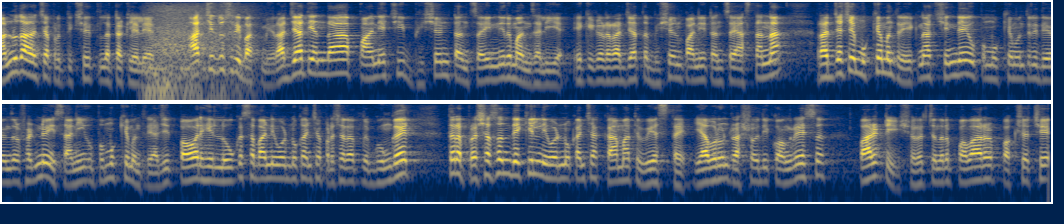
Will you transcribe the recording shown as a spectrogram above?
अनुदानाच्या प्रतीक्षेत लटकलेले आहेत. आजची दुसरी बातमी. राज्यात यंदा पाण्याची भीषण टंचाई निर्माण झाली आहे. एकीकडे राज्यात भीषण पाणी टंचाई असताना राज्याचे मुख्यमंत्री एकनाथ शिंदे उपमुख्यमंत्री देवेंद्र फडणवीस आणि उपमुख्यमंत्री अजित पवार हे लोकसभा निवडणुकांच्या प्रचारात गुंग आहेत. तर प्रशासन देखील निवडणुकांच्या कामात व्यस्त आहे. यावरून राष्ट्रवादी काँग्रेस पार्टी शरदचंद्र पवार पक्षाचे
